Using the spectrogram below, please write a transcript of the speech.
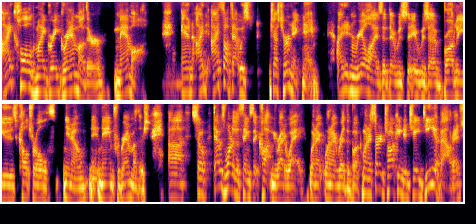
I called my great grandmother Mama, and I I thought that was just her nickname. I didn't realize that there was it was a broadly used cultural you know n- name for grandmothers. Uh, so that was one of the things that caught me right away when I when I read the book. When I started talking to JD about it,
